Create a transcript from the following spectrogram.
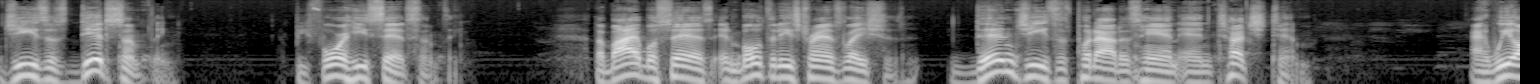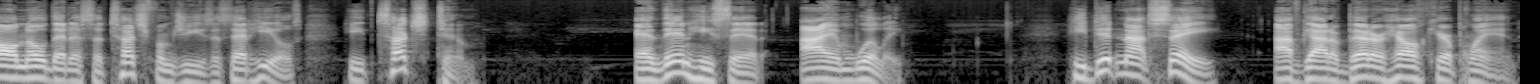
Jesus did something before he said something. The Bible says in both of these translations, then Jesus put out his hand and touched him. And we all know that it's a touch from Jesus that heals. He touched him and then he said, I am willing. He did not say, I've got a better health care plan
